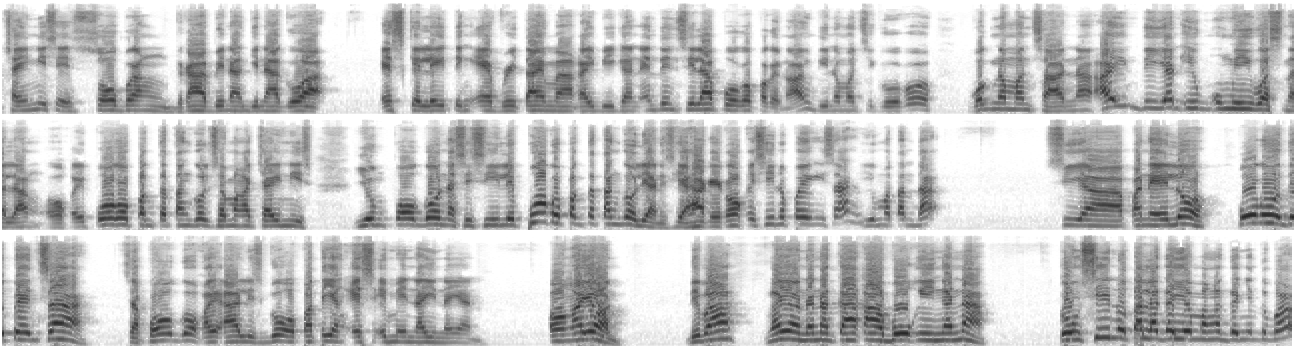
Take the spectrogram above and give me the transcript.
Chinese eh, sobrang grabe na ginagawa escalating every time mga kaibigan. And then sila puro pa rin, ay hindi naman siguro, wag naman sana. Ay hindi yan, umiwas na lang. Okay, puro pagtatanggol sa mga Chinese. Yung Pogo na sisili, puro pagtatanggol yan. Si Harry Roque, sino pa yung isa? Yung matanda? Si ah, Panelo, puro depensa sa Pogo, kay Alice Go, o pati yung SMNI na yan. O ngayon, di ba? Ngayon na nagkakabukingan na, Kung sino talaga yung mga ganyan, di ba?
